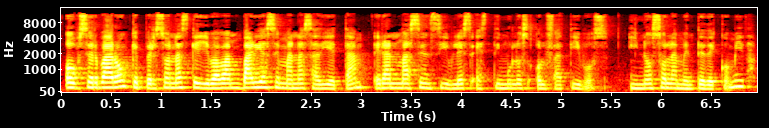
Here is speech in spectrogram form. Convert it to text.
observaron que personas que llevaban varias semanas a dieta eran más sensibles a estímulos olfativos y no solamente de comida.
